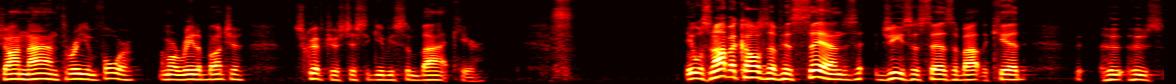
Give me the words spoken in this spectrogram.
John 9, 3 and 4. I'm going to read a bunch of scriptures just to give you some back here. It was not because of his sins, Jesus says about the kid who, who's,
